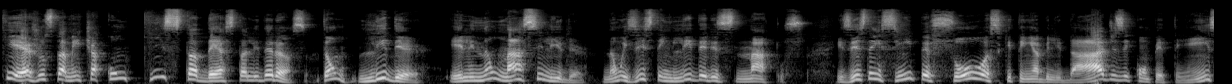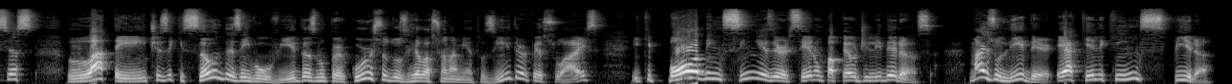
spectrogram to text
que é justamente a conquista desta liderança. Então, líder, ele não nasce líder. Não existem líderes natos. Existem sim pessoas que têm habilidades e competências latentes e que são desenvolvidas no percurso dos relacionamentos interpessoais e que podem sim exercer um papel de liderança. Mas o líder é aquele que inspira,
